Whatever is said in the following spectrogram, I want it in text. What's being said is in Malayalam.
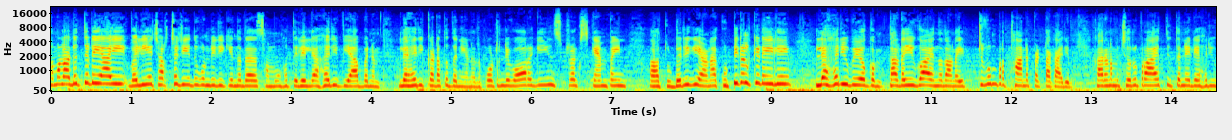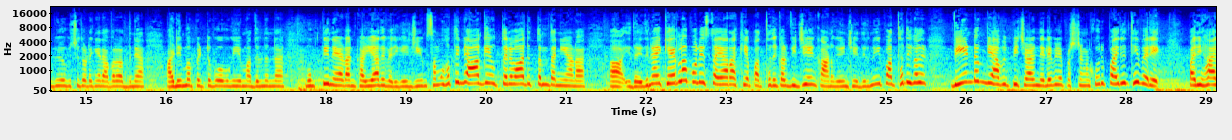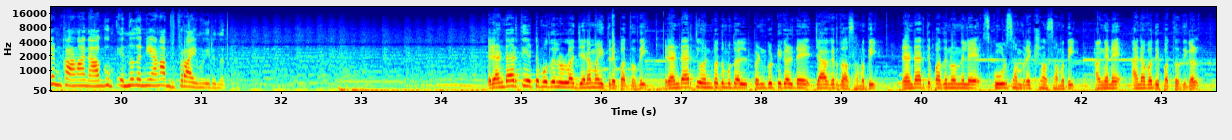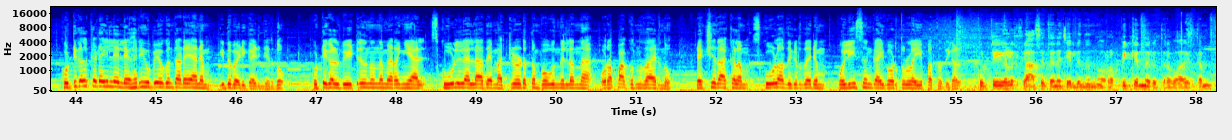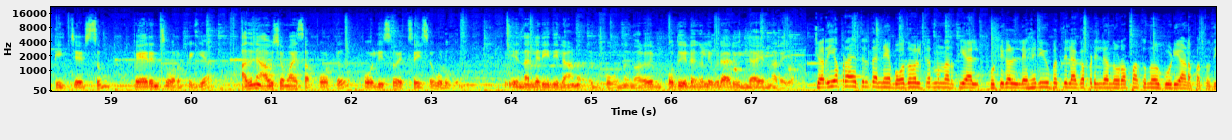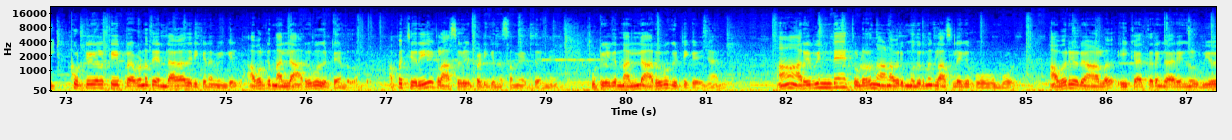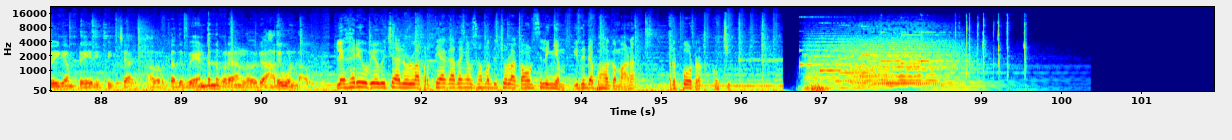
നമ്മൾ അടുത്തിടെയായി വലിയ ചർച്ച ചെയ്തുകൊണ്ടിരിക്കുന്നത് സമൂഹത്തിലെ ലഹരി വ്യാപനം ലഹരി കടത്ത് തന്നെയാണ് റിപ്പോർട്ടിന്റെ വാർ അഗെയിൻസ്റ്റ് ഡ്രഗ്സ് ക്യാമ്പയിൻ തുടരുകയാണ്. കുട്ടികൾക്കിടയിലെ ലഹരി ഉപയോഗം തടയുക എന്നതാണ് ഏറ്റവും പ്രധാനപ്പെട്ട കാര്യം. കാരണം ചെറുപ്രായത്തിൽ തന്നെ ലഹരി ഉപയോഗിച്ചു തുടങ്ങിയാൽ അവർ അതിന് അടിമപ്പെട്ടു പോവുകയും അതിൽ നിന്ന് മുക്തി നേടാൻ കഴിയാതെ വരികയും ചെയ്യും. സമൂഹത്തിന്റെ ആകെ ഉത്തരവാദിത്തം തന്നെയാണ് ഇത്. ഇതിനായി കേരള പോലീസ് തയ്യാറാക്കിയ പദ്ധതികൾ വിജയം കാണുകയും ചെയ്തിരുന്നു. ഈ പദ്ധതികൾ വീണ്ടും വ്യാപിപ്പിച്ചാൽ നിലവിലെ പ്രശ്നങ്ങൾക്ക് ഒരു പരിധിവരെ പരിഹാരം കാണാനാകും എന്ന് തന്നെയാണ് അഭിപ്രായമുയരുന്നത് രണ്ടായിരത്തി എട്ട് മുതലുള്ള ജനമൈത്രി പദ്ധതി രണ്ടായിരത്തി ഒൻപത് മുതൽ പെൺകുട്ടികളുടെ ജാഗ്രതാ സമിതി രണ്ടായിരത്തി പതിനൊന്നിലെ സ്കൂൾ സംരക്ഷണ സമിതി അങ്ങനെ അനവധി പദ്ധതികൾ. കുട്ടികൾക്കിടയിലെ ലഹരി ഉപയോഗം തടയാനും ഇതുവഴി കഴിഞ്ഞിരുന്നു. കുട്ടികൾ വീട്ടിൽ നിന്നും ഇറങ്ങിയാൽ സ്കൂളിലല്ലാതെ മറ്റൊരിടത്തും പോകുന്നില്ലെന്ന് ഉറപ്പാക്കുന്നതായിരുന്നു രക്ഷിതാക്കളും സ്കൂൾ അധികൃതരും പോലീസും കൈകോർത്തുള്ള ഈ പദ്ധതികൾ. കുട്ടികൾ ക്ലാസ്സിൽ തന്നെ ചെല്ലുന്നെന്ന് ഉറപ്പിക്കുന്ന ഒരു ഉത്തരവാദിത്തം ടീച്ചേഴ്സും പേരൻസും ഉറപ്പിക്കുക. അതിനാവശ്യമായ സപ്പോർട്ട് പോലീസോ എക്സൈസോ കൊടുക്കുന്നു. നല്ല രീതിയിലാണ് ഇത് പോകുന്നതെന്ന് പറയുന്നത്. പൊതു ഇടങ്ങളിൽ ഇവരാരും ഇല്ല എന്നറിയാം. ചെറിയ പ്രായത്തിൽ തന്നെ ബോധവൽക്കരണം നടത്തിയാൽ കുട്ടികൾ ലഹരി രൂപത്തിൽ അകപ്പെടില്ലെന്ന് ഉറപ്പാക്കുന്നത് കൂടിയാണ് പദ്ധതി. കുട്ടികൾക്ക് ഈ പ്രവണത ഉണ്ടാകാതിരിക്കണമെങ്കിൽ അവർക്ക് നല്ല അറിവ് കിട്ടേണ്ടതുണ്ട്. അപ്പോൾ ചെറിയ ക്ലാസ്സുകളിൽ പഠിക്കുന്ന സമയത്ത് തന്നെ കുട്ടികൾക്ക് നല്ല അറിവ് കിട്ടിക്കഴിഞ്ഞാൽ ആ അറിവിനെ തുടർന്നാണ് അവർ മുതിർന്ന ക്ലാസ്സിലേക്ക് പോകുമ്പോൾ അവരൊരാൾ ഈ അത്തരം കാര്യങ്ങൾ ഉപയോഗിക്കാൻ പ്രേരിപ്പിച്ചാൽ അവർക്കത് വേണ്ടെന്ന് പറയാനുള്ള ഒരു അറിവുണ്ടാവും. ലഹരി ഉപയോഗിച്ചാലുള്ള പ്രത്യാഘാതങ്ങൾ സംബന്ധിച്ചുള്ള കൗൺസിലിംഗും ഇതിന്റെ ഭാഗമാണ്. റിപ്പോർട്ടർ കൊച്ചി.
